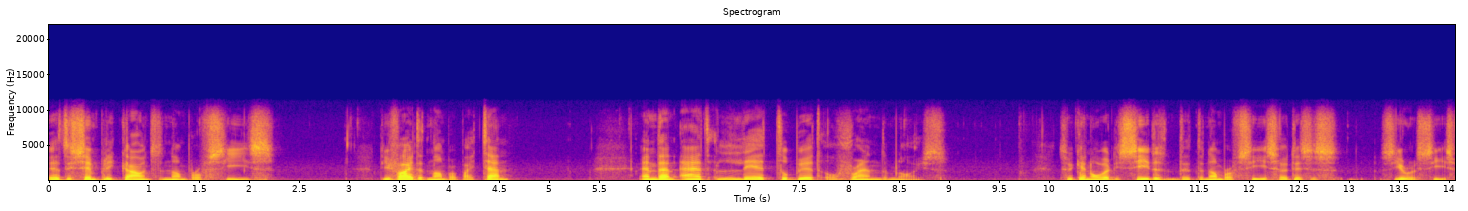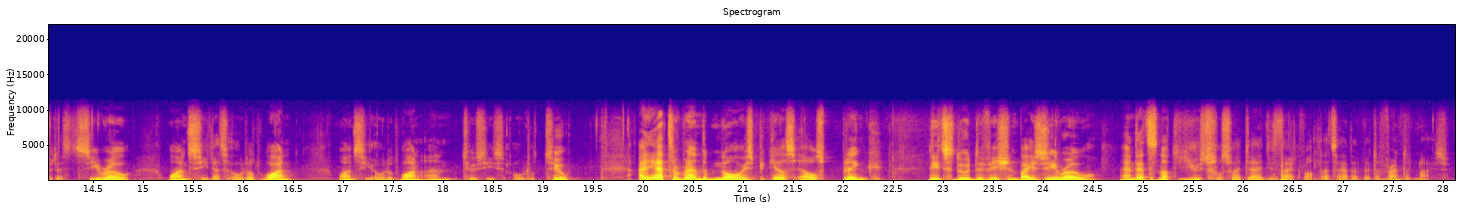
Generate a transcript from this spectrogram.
is to simply count the number of C's, divide that number by 10, and then add a little bit of random noise. So we can already see the, the, the number of C's, so this is 0 C, so that's 0, 1 C, that's 0.1, 1 C, 0.1, and 2 C is 0.2. I add the random noise because else Plink needs to do a division by 0, and that's not useful, so I, I decide, well, let's add a bit of random noise.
